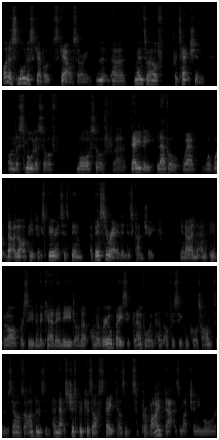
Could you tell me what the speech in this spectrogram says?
on a smaller scale, scale sorry, uh, mental health protection on the smaller sort of more sort of uh, daily level where w- that a lot of people experience has been eviscerated in this country you know and, and people aren't receiving the care they need on a on a real basic level and, and obviously can cause harm to themselves or others. And, and that's just because our state doesn't provide that as much anymore.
